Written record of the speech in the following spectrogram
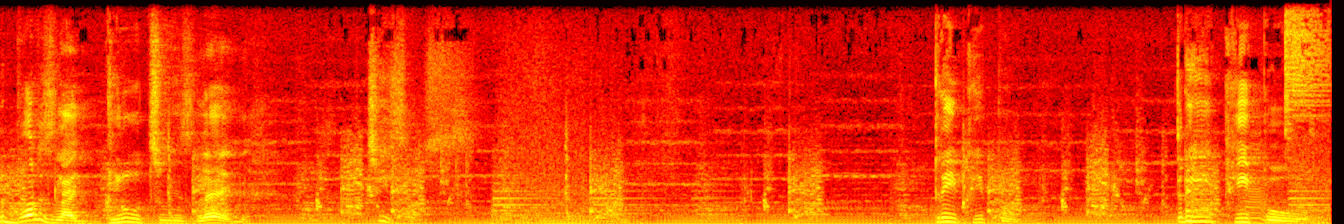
The ball is like glued to his leg. Jesus. Three people. Three people.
